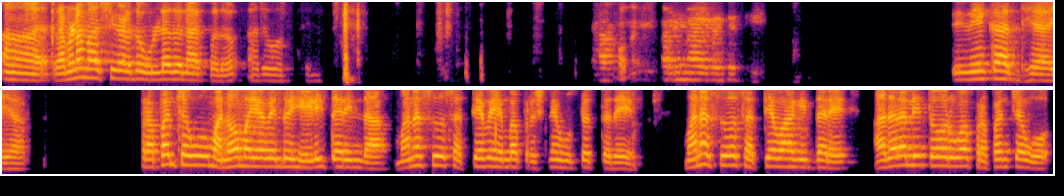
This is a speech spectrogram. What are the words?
ಆ, ರಮಣ ಮಹರ್ಷಿಗಳದ್ದು ಉಳ್ಳದು ನಾರ್ಪದು ಅದು ಓದ್ತೀನಿ ವಿವೇಕಾಧ್ಯಾಯ. ಪ್ರಪಂಚವು ಮನೋಮಯವೆಂದು ಹೇಳಿದ್ದರಿಂದ ಮನಸ್ಸು ಸತ್ಯವೇ ಎಂಬ ಪ್ರಶ್ನೆ ಹುಟ್ಟುತ್ತದೆ. ಮನಸ್ಸು ಸತ್ಯವಾಗಿದ್ದರೆ ಅದರಲ್ಲಿ ತೋರುವ ಪ್ರಪಂಚವು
